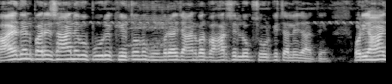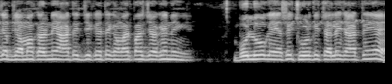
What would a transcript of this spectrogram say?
आए दिन परेशान है, वो पूरे खेतों में घूम रहे जानवर बाहर से लोग छोड़ के चले जाते हैं। और यहाँ जब जमा करने आते जी कहते कि हमारे पास जगह नहीं है। वो लोग ऐसे ही छोड़ के चले जाते हैं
